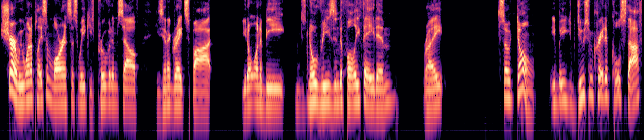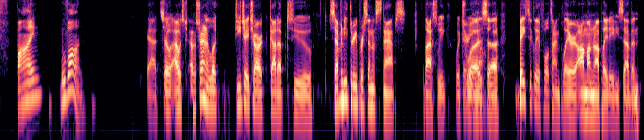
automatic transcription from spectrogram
sure. We want to play some Lawrence this week. He's proven himself. He's in a great spot. You don't want to be. There's no reason to fully fade him, right? So don't. You, you do some creative, cool stuff fine, move on. Yeah. So I was I was trying to look. DJ Chark got up to seventy three percent of snaps last week, which was uh, basically a full time player. Amon Ra played eighty seven,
